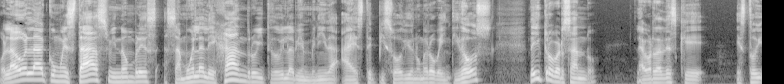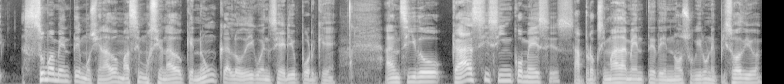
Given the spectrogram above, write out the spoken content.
Hola, hola, ¿cómo estás? Mi nombre es Samuel Alejandro y te doy la bienvenida a este episodio número 22 de Introversando. La verdad es que estoy sumamente emocionado, más emocionado que nunca, lo digo en serio, porque han sido casi cinco meses aproximadamente de no subir un episodio.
